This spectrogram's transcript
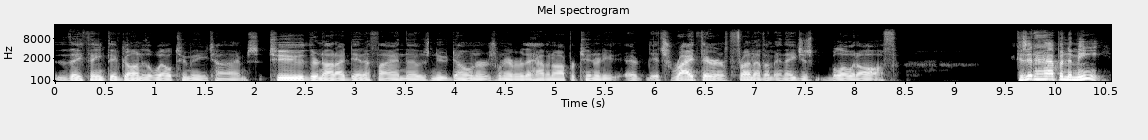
they think they've gone to the well too many times. Two, they're not identifying those new donors whenever they have an opportunity. It's right there in front of them and they just blow it off. Because it happened to me.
